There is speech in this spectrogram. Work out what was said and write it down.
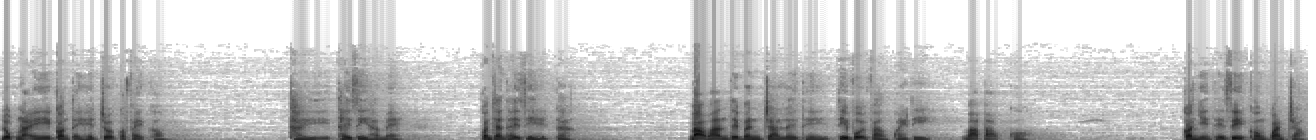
lúc nãy còn thấy hết rồi có phải không? Thấy, thấy gì hả mẹ? Con chẳng thấy gì hết cả. Bảo Hoàn thấy Vân trả lời thế thì vội vàng quay đi. Bà bảo cô. Con nhìn thấy gì không quan trọng.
